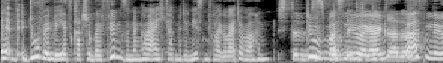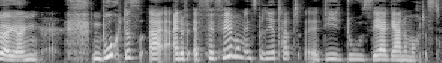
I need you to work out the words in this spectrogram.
Äh, du, wenn wir jetzt gerade schon bei Filmen sind, dann können wir eigentlich gerade mit der nächsten Frage weitermachen. Stimmt. Du, das was ein Übergang. Was ein Übergang. Ein Buch, das äh, eine Ver- Verfilmung inspiriert hat, äh, die du sehr gerne mochtest.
